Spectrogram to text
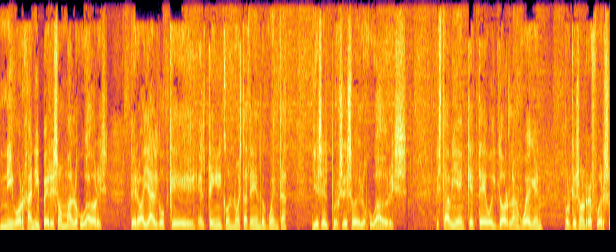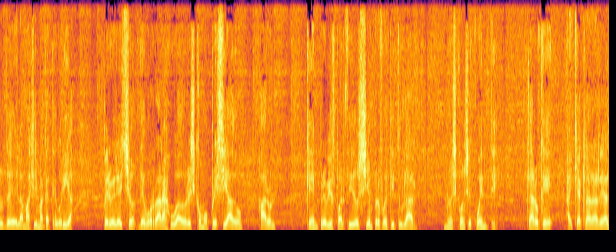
ni Borja ni Pérez son malos jugadores, pero hay algo que el técnico no está teniendo en cuenta y es el proceso de los jugadores. Está bien que Teo y Dorlan jueguen porque son refuerzos de la máxima categoría, pero el hecho de borrar a jugadores como Preciado, Harold, que en previos partidos siempre fue titular, no es consecuente. Claro que hay que aclararle a,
